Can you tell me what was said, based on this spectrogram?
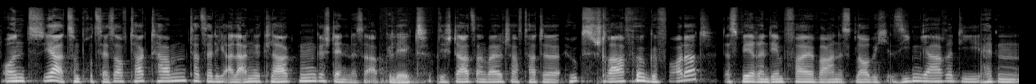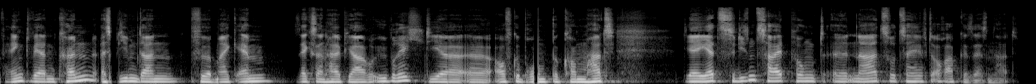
Und ja, zum Prozessauftakt haben tatsächlich alle Angeklagten Geständnisse abgelegt. Die Staatsanwaltschaft hatte Höchststrafe gefordert. Das wäre in dem Fall, waren es glaube ich sieben Jahre, die hätten verhängt werden können. Es blieben dann für Mike M. sechseinhalb Jahre übrig, die er äh, aufgebrummt bekommen hat, der jetzt zu diesem Zeitpunkt äh, nahezu zur Hälfte auch abgesessen hat.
